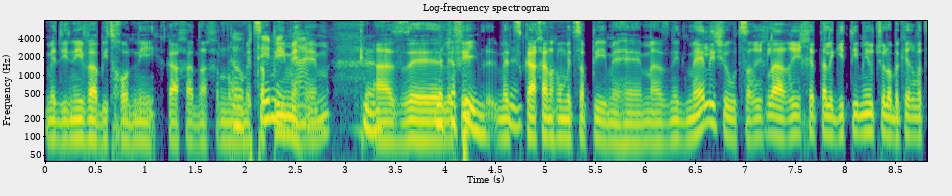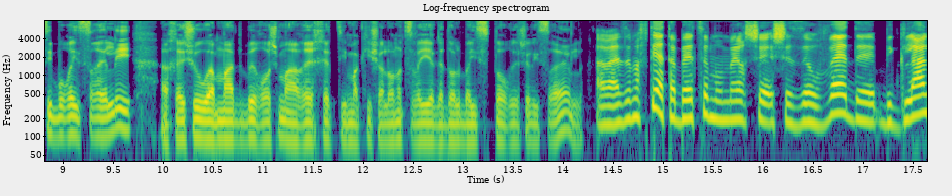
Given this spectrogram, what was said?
המדיני והביטחוני, ככה אנחנו מצפים. מהם, כן. אז אה, מצפים, לפי, כן. ככה אנחנו מצפים מהם, אז נדמה לי שהוא צריך להעריך את הלגיטימיות שלו בקרב הציבור הישראלי, אחרי שהוא עמד בראש מערכת עם הכישלון הצבאי הגדול בהיסטוריה של ישראל. אבל זה מפתיע, אתה בעצם אומר ש, שזה עובד אה, בגלל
